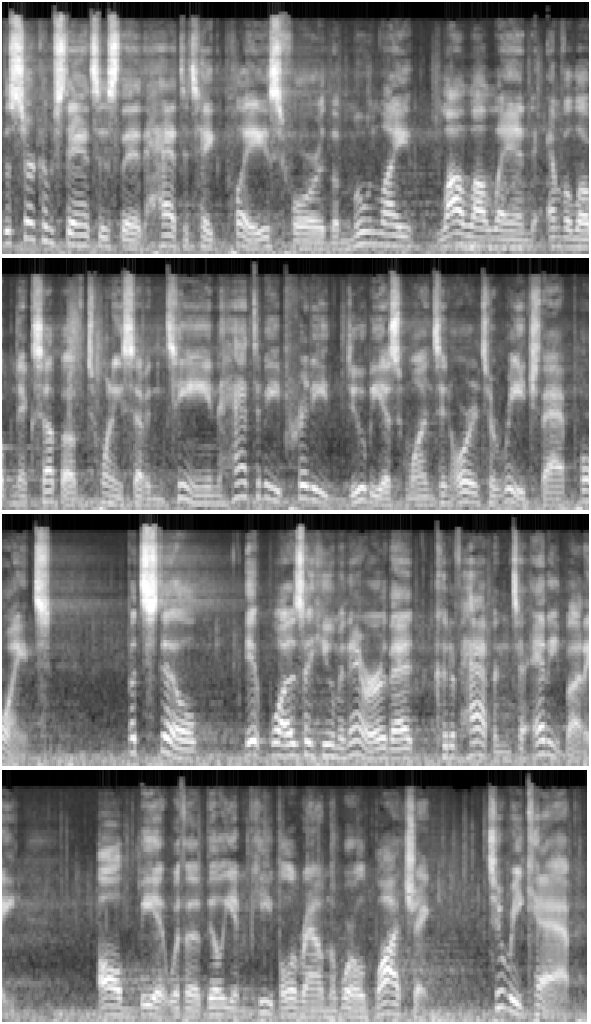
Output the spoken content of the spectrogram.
the circumstances that had to take place for the Moonlight La La Land envelope mix up of 2017 had to be pretty dubious ones in order to reach that point. But still, it was a human error that could have happened to anybody, albeit with a billion people around the world watching. To recap,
